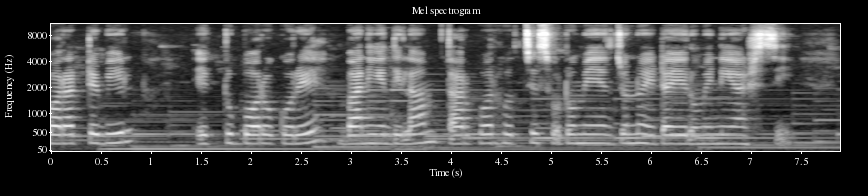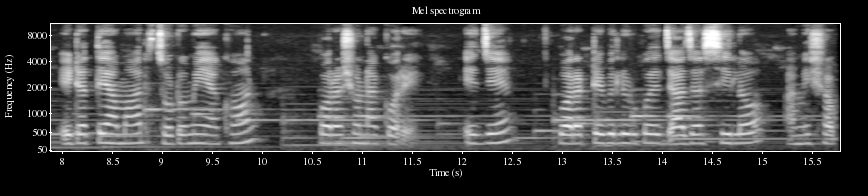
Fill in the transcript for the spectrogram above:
পড়ার টেবিল একটু বড় করে বানিয়ে দিলাম। তারপর হচ্ছে ছোট মেয়ের জন্য এটা এ রুমে নিয়ে আসছি। এটাতে আমার ছোট মেয়ে এখন পড়াশোনা করে। এই যে পড়ার টেবিলের উপরে যা যা ছিল, আমি সব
